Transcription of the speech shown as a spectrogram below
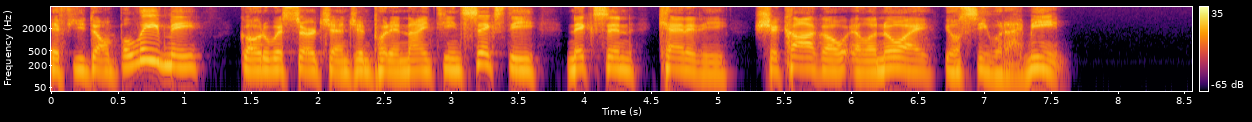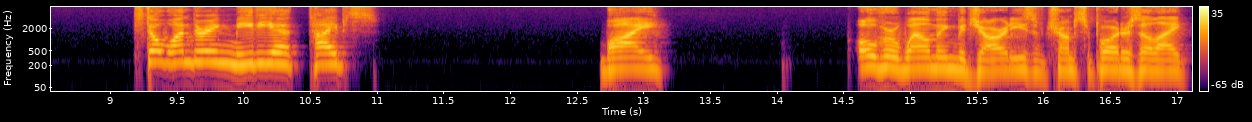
If you don't believe me, go to a search engine, put in 1960, Nixon, Kennedy, Chicago, Illinois. You'll see what I mean. Still wondering, media types, why overwhelming majorities of Trump supporters are like,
